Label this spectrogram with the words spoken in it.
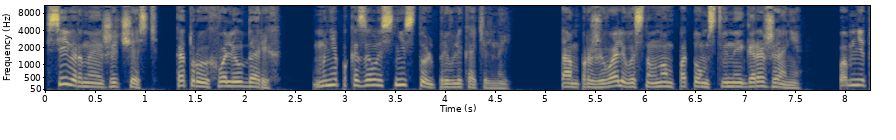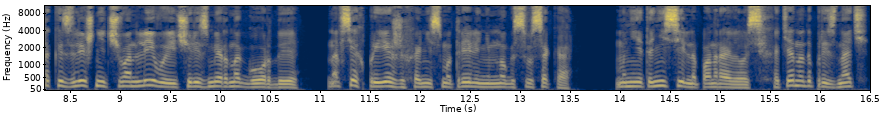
Северная же часть, которую хвалил Дарих, мне показалась не столь привлекательной. Там проживали в основном потомственные горожане, по мне так излишне чванливые и чрезмерно гордые, на всех приезжих они смотрели немного свысока. Мне это не сильно понравилось, хотя, надо признать,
